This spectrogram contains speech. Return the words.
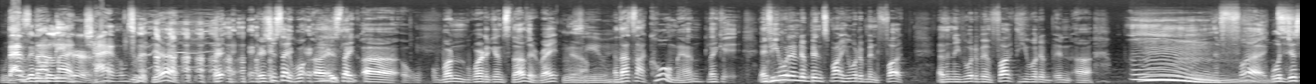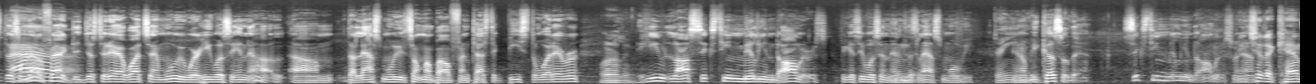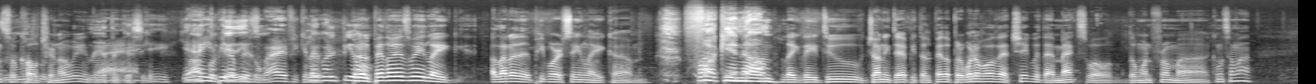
We're That's still not my her. child. Yeah, It- it's just like one- uh, it's like uh, one word against the other, right? Yeah. Sí. And that's not cool, man. Like, if he wouldn't have been smart, he would have been fucked. And then if he would have been fucked, he would have been, uh, mm, fucked. Well, just as a matter of Ah. fact, just today I watched that movie where he was in uh, um, the last movie, something about Fantastic Beast or whatever. Güey. He lost sixteen million dollars because he wasn't in this last movie. Damn. You know, because of that, sixteen million dollars, man. Pinche the cancel No, culture, no, ¿no, güey? neta que Ah, sí. que- No, Yeah, he beat up his dijo, wife. Y que la, pero el pedo es, güey, like, a lot of people are saying, like, um, fucking, um, like, they do Johnny Depp y todo el pedo. But what about that chick with that Maxwell? The one from, uh, ¿cómo se llama?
